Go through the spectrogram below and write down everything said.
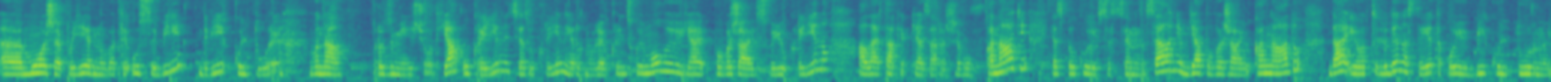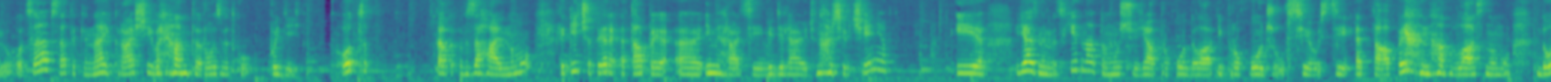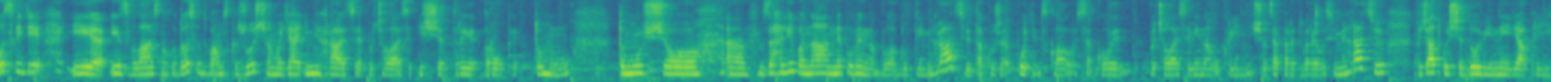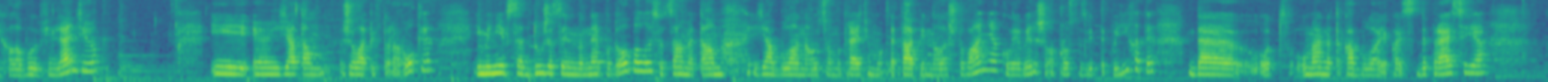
Е, може поєднувати у собі дві культури. Вона розумію, що от я українець, я з України, я розмовляю українською мовою, я поважаю свою країну, але так як я зараз живу в Канаді, я спілкуюся з цим населенням, я поважаю Канаду, да, і от людина стає такою бікультурною. Оце все-таки найкращий варіант розвитку подій. От так, в загальному такі чотири етапи е, імміграції виділяють наші вчені. І я з ними згідна, тому що я проходила і проходжу всі ось ці етапи на власному досвіді. І із власного досвіду вам скажу, що моя імміграція почалася іще три роки тому. Тому що е, взагалі вона не повинна була бути імміграцією, так уже потім склалося, коли почалася війна в Україні, що це перетворилось в імміграцію. Спочатку ще до війни я приїхала в Фінляндію, і е, я там жила півтора роки. І мені все дуже сильно не подобалось. От саме там я була на цьому третьому етапі налаштування, коли я вирішила просто звідти поїхати, де от у мене така була якась депресія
